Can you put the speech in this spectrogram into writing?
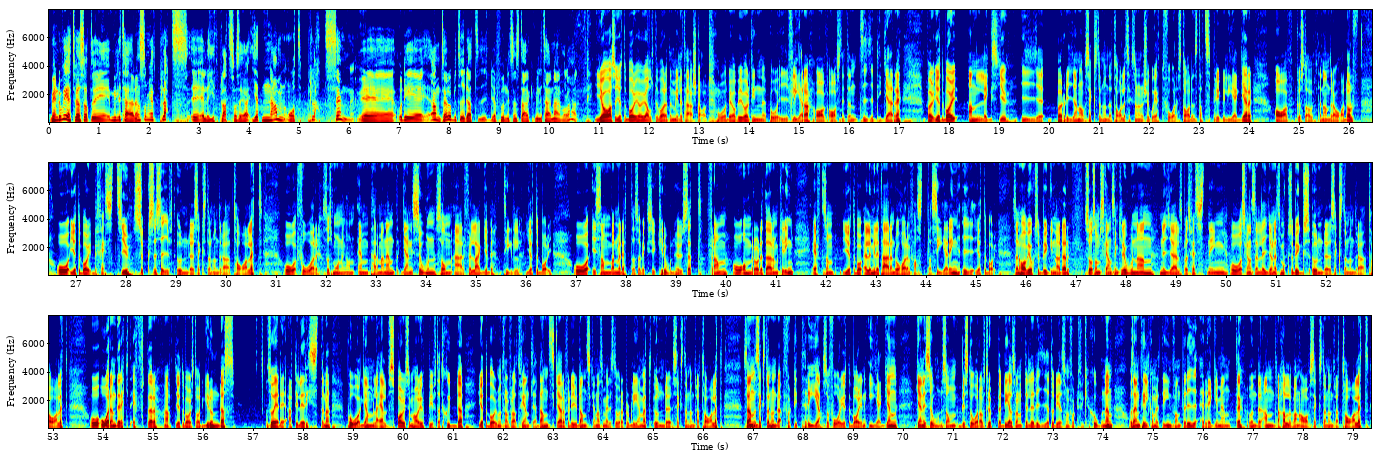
Men då vet vi alltså att det är militären som gett plats, eh, eller gett plats, vad säger jag, gett namn åt platsen. Eh, och det antar jag då betyder att det har funnits en stark militär närvaro här. Ja, alltså Göteborg har ju alltid varit en militär stad och det har vi varit inne på i flera av avsnitten tidigare. För Göteborg anläggs ju i början av 1600-talet, 1621 får staden stadsprivilegier av Gustav II Adolf. Och Göteborg befästs ju successivt under 1600-talet. och får så småningom en permanent garnison som är förlagd till Göteborg. Och i samband med detta så växer ju kronhuset fram och området däromkring eftersom Göteborg, eller militären då har en fast placering i Göteborg. Sen har vi också byggnader såsom Skansen Kronan, Nya Älvsborgs fästning och Skansen Lejonet som också byggs under 1600-talet. Och åren direkt efter att Göteborgs stad grundas så är det artilleristerna på gamla Älvsborg som har i uppgift att skydda Göteborg mot framförallt fientliga danskar, för det är ju danskarna som är det stora problemet under 1600-talet. Sen mm. 1643 så får Göteborg en egen garnison som består av trupper dels från artilleriet och dels från fortifikationen. Och sen tillkommer ett infanteriregemente under andra halvan av 1600-talet.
